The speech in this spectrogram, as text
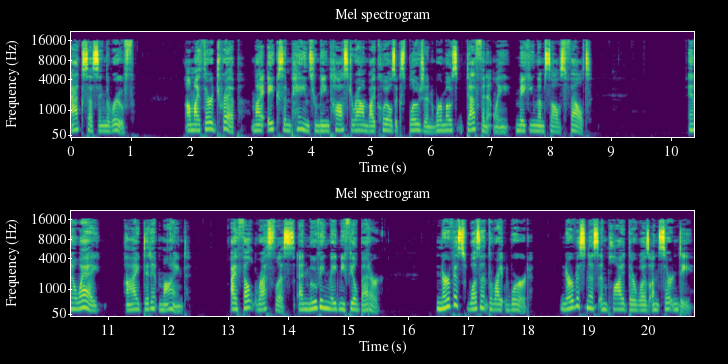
accessing the roof. On my third trip, my aches and pains from being tossed around by Coil's explosion were most definitely making themselves felt. In a way, I didn't mind. I felt restless, and moving made me feel better. Nervous wasn't the right word. Nervousness implied there was uncertainty,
